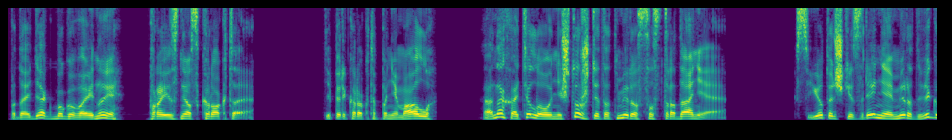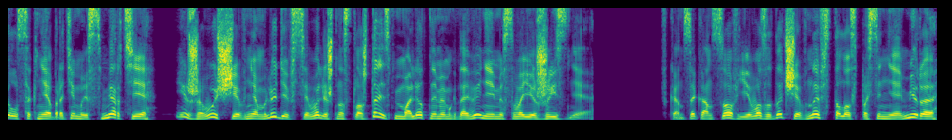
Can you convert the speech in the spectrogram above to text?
Подойдя к богу войны, произнес Крокта. Теперь Крокта понимал, она хотела уничтожить этот мир из сострадания. С её точки зрения мир двигался к необратимой смерти, и живущие в нем люди всего лишь наслаждались мимолетными мгновениями своей жизни. В конце концов, его задачей вновь стало спасение мира,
